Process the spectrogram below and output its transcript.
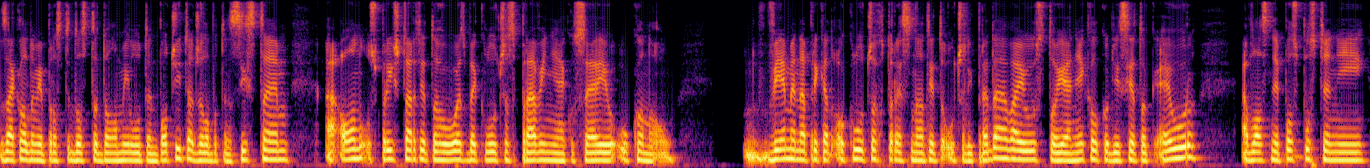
základom je proste dostať do omilu ten počítač alebo ten systém, a on už pri štarte toho USB kľúča spraví nejakú sériu úkonov. Vieme napríklad o kľúčoch, ktoré sa na tieto účely predávajú, stoja niekoľko desiatok eur a vlastne po spustení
